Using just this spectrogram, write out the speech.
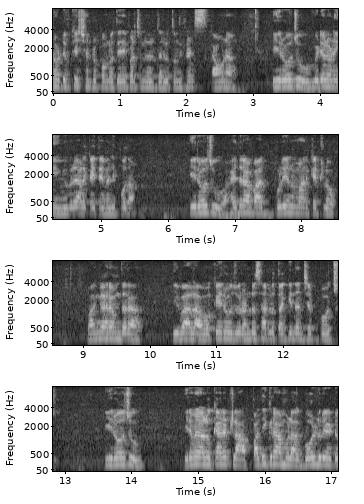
నోటిఫికేషన్ రూపంలో తెలియపరచడం జరుగుతుంది ఫ్రెండ్స్. కావున ఈరోజు వీడియోలోని వివరాలకైతే వెళ్ళిపోదాం. ఈరోజు హైదరాబాద్ బులియన్ మార్కెట్లో బంగారం ధర ఇవాళ ఒకే రోజు రెండు సార్లు తగ్గిందని చెప్పుకోవచ్చు. ఈరోజు ఇరవై నాలుగు క్యారెట్ల పది గ్రాముల గోల్డ్ రేటు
